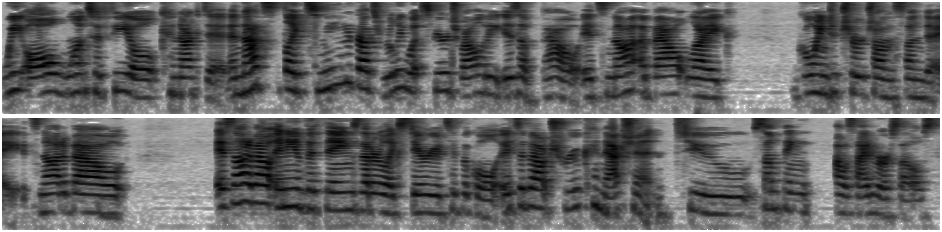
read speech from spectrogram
we all want to feel connected. And that's like to me, that's really what spirituality is about. It's not about like going to church on Sunday. It's not about it's not about any of the things that are like stereotypical. It's about true connection to something outside of ourselves.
